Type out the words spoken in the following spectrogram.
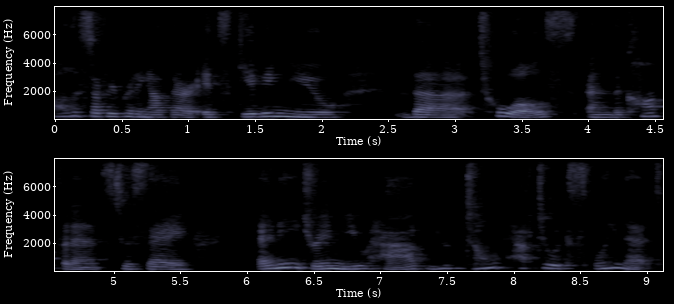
all the stuff you're putting out there, it's giving you the tools and the confidence to say, any dream you have, you don't have to explain it.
